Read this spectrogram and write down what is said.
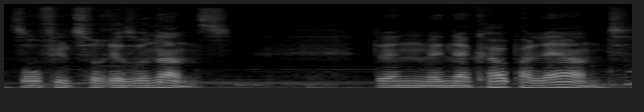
So viel zur Resonanz. Denn wenn der Körper lernt,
